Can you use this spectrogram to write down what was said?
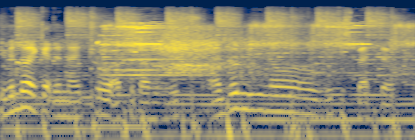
Even though I get the nitro after double I don't really know which is better.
